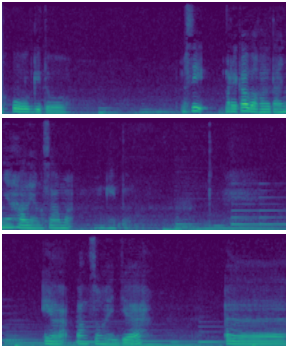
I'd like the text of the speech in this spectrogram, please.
aku gitu. Mesti mereka bakal tanya hal yang sama gitu. Ya langsung aja. Uh,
